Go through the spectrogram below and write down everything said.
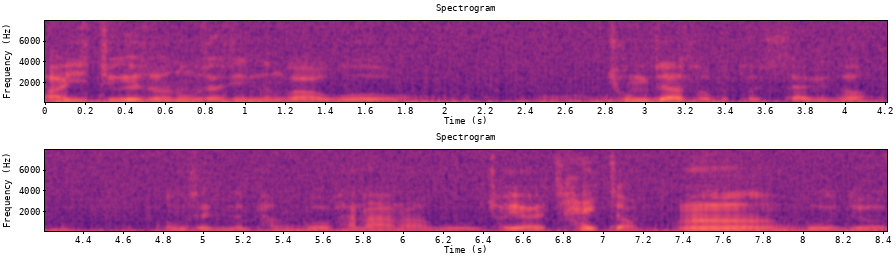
아 이쪽에서 농사 짓는 거하고 어, 종자서부터 시작해서 농사 짓는 방법 하나하나하고 저희가 차이점 어, 그리고 이제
